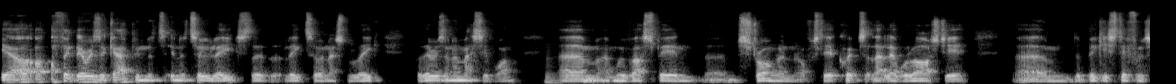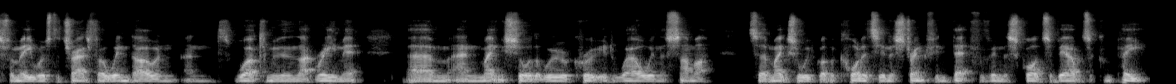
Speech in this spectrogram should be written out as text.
Yeah, I, I think there is a gap in the in the two leagues, the, the League Two and National League, but there isn't a massive one. Mm-hmm. Um, and with us being um, strong and obviously equipped at that level last year, um, the biggest difference for me was the transfer window and and working within that remit um, and making sure that we recruited well in the summer to make sure we've got the quality and the strength in depth within the squad to be able to compete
